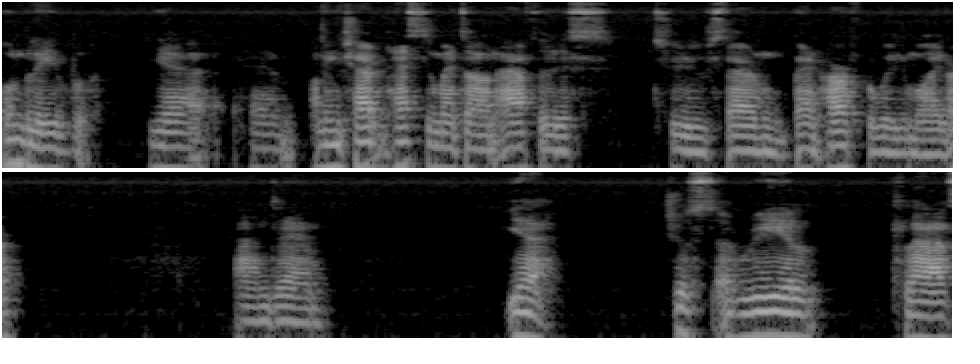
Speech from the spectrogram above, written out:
Unbelievable. Yeah, um, I mean, Charlton Heston went on after this to star in Ben Hur for William Wyler. And um, yeah, just a real class,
